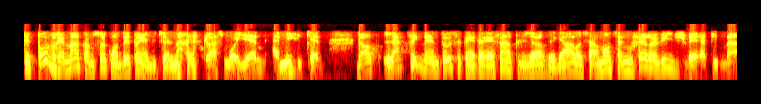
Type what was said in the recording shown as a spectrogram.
C'est pas vraiment comme ça qu'on dépeint habituellement la classe moyenne américaine. Donc, l'article d'Entos est intéressant à plusieurs égards. Ça remonte, ça nous fait revivre, je vais rapidement,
